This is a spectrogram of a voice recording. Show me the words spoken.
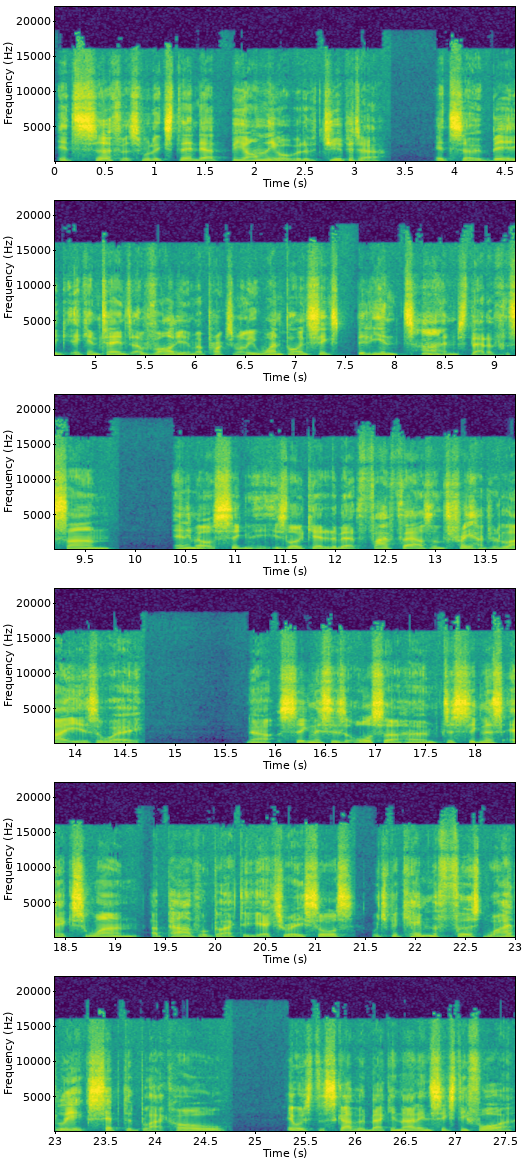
its surface would extend out beyond the orbit of Jupiter. It's so big it contains a volume approximately 1.6 billion times that of the Sun. NML Cygni is located about 5,300 light years away. Now, Cygnus is also home to Cygnus X1, a powerful galactic X ray source which became the first widely accepted black hole. It was discovered back in 1964,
